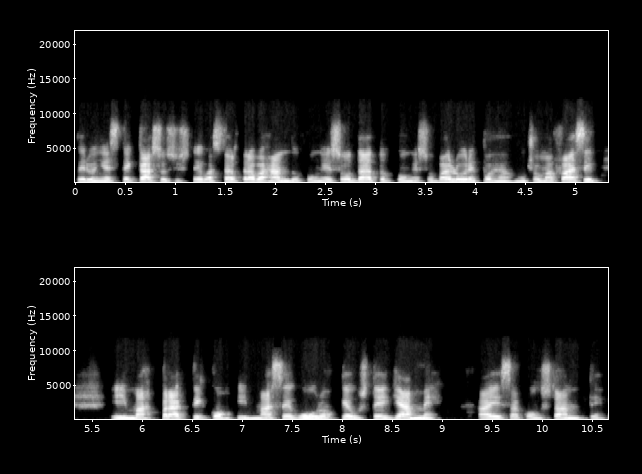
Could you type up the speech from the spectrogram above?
pero en este caso, si usted va a estar trabajando con esos datos, con esos valores, pues es mucho más fácil y más práctico y más seguro que usted llame a esa constante,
